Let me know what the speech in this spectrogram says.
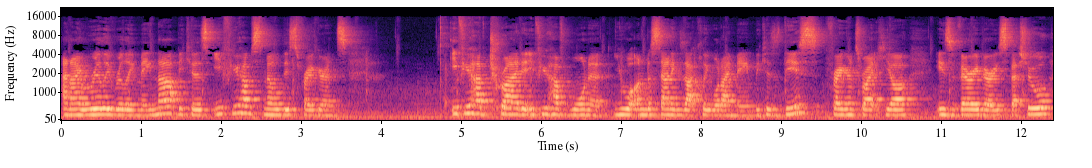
And I really, really mean that because if you have smelled this fragrance, if you have tried it, if you have worn it, you will understand exactly what I mean because this fragrance right here is very, very special.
